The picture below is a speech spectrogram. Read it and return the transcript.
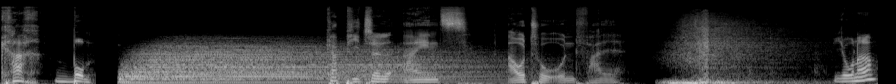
Krach Bumm. Kapitel 1 Autounfall. Jona,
